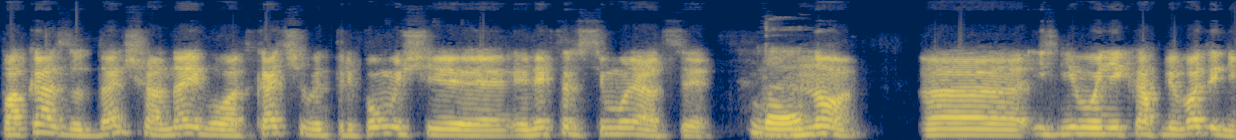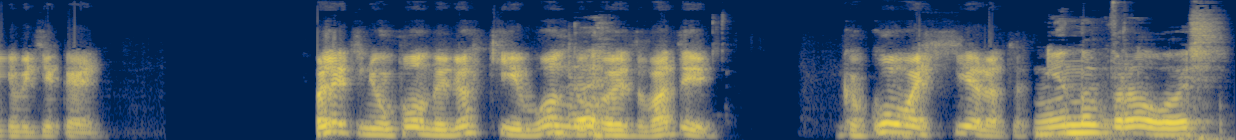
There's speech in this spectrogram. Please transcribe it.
показывает дальше, она его откачивает при помощи электростимуляции, да. но э, из него ни капли воды не вытекает. Блять, у него полные легкие воздуха да. воды. Какого хера-то? Не набралось.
